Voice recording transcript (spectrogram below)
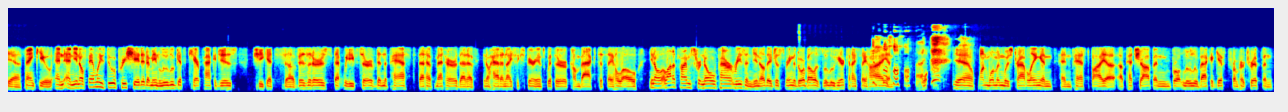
Yeah, thank you. And and you know, families do appreciate it. I mean, Lulu gets care packages. She gets uh, visitors that we've served in the past that have met her, that have, you know, had a nice experience with her, come back to say hello. You know, a lot of times for no apparent reason, you know, they just ring the doorbell. Is Lulu here? Can I say hi? And w- yeah, one woman was traveling and, and passed by a, a pet shop and brought Lulu back a gift from her trip. And,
